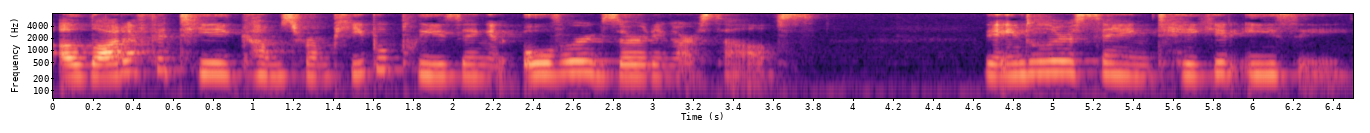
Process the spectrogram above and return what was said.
A lot of fatigue comes from people pleasing and overexerting ourselves. The angels are saying, take it easy,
